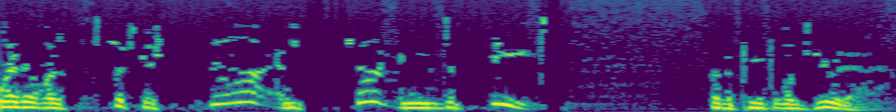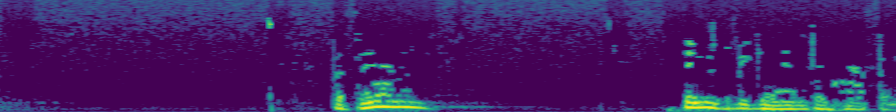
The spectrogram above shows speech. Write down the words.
where there was such a sure and certain defeat for the people of Judah? But then things began to happen.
